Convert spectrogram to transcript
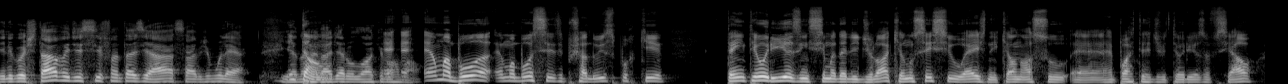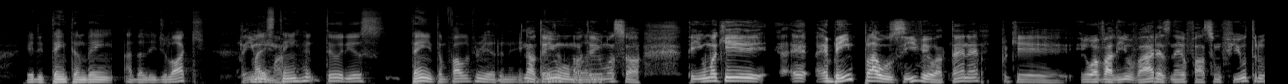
Ele gostava de se fantasiar, sabe, de mulher. E Então, na verdade era o Loki É- normal. É, é uma boa, é uma boa você ter puxado isso, porque tem teorias em cima da Lady Locke. Eu não sei se o Wesley, que é o nosso é, repórter de teorias oficial, ele tem também a da Lady Locke. Tem mas uma. tem teorias. Tem, então fala primeiro, né? Não, tem uma, tem uma só. Tem uma que é, é bem plausível até, né? Porque eu avalio várias, né? Eu faço um filtro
